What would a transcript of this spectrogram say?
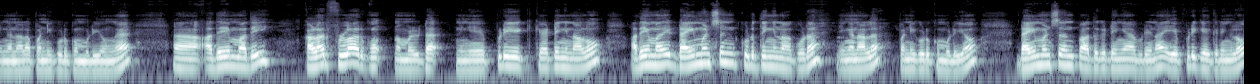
எங்களால் பண்ணி கொடுக்க முடியுங்க. அதே மாதிரி கலர்ஃபுல்லாக இருக்கும் நம்மள்ட்ட. நீங்கள் எப்படி கேட்டிங்கனாலும் அதே மாதிரி டைமென்ஷன் கொடுத்தீங்கன்னா கூட எங்களால் பண்ணி கொடுக்க முடியும். டைமென்ஷன் பார்த்துக்கிட்டிங்க அப்படின்னா எப்படி கேட்குறீங்களோ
